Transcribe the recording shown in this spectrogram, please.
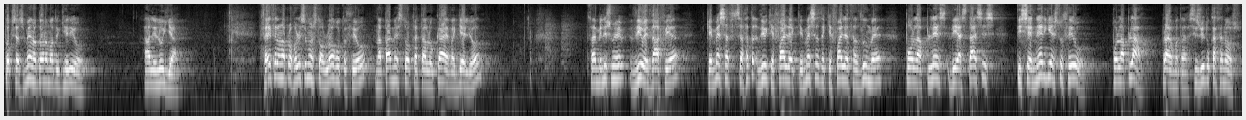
δοξασμένο το όνομα του Κυρίου. Αλληλούια. Θα ήθελα να προχωρήσουμε στον Λόγο του Θεού, να πάμε στο Καταλουκά Ευαγγέλιο. Θα μιλήσουμε δύο εδάφια και μέσα σε αυτά τα δύο κεφάλαια και μέσα τα κεφάλαια θα δούμε πολλαπλές διαστάσεις της ενέργειας του Θεού. Πολλαπλά πράγματα στη ζωή του καθενός.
